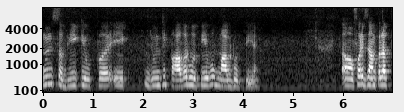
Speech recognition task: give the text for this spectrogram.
उन सभी के ऊपर एक जो उनकी पावर होती है वो मार्क्ड होती है। फॉर uh, एग्ज़ाम्पल आप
